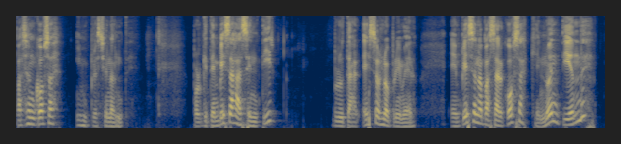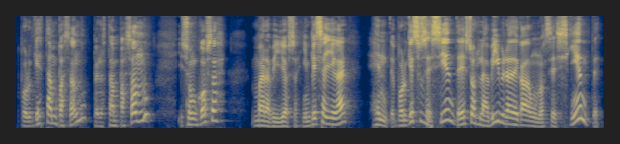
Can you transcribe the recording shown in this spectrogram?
pasan cosas impresionantes. Porque te empiezas a sentir brutal. Eso es lo primero. Empiezan a pasar cosas que no entiendes por qué están pasando, pero están pasando y son cosas maravillosas. Y empieza a llegar gente, porque eso se siente, eso es la vibra de cada uno, se siente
